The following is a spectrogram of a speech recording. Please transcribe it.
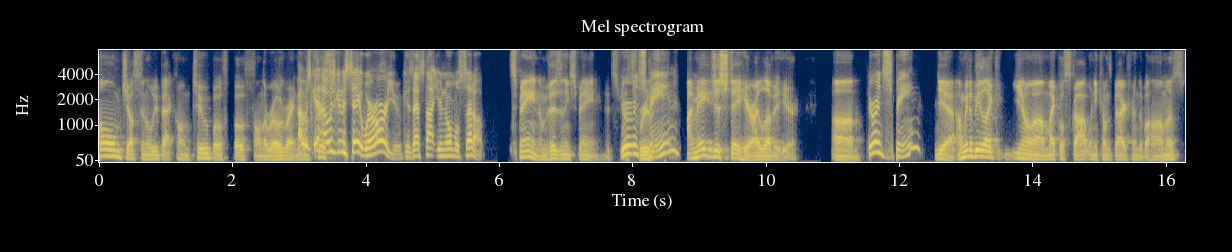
home. Justin will be back home too. Both both on the road right now. I was gonna, I was gonna say, where are you? Because that's not your normal setup. Spain. I'm visiting Spain. It's you're it's in really, Spain. I may just stay here. I love it here. Um, you're in Spain. Yeah, I'm gonna be like you know uh, Michael Scott when he comes back from the Bahamas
